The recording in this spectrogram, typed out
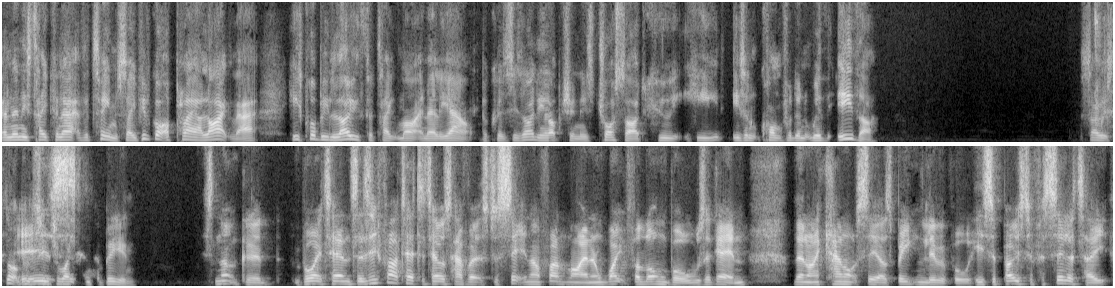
and then he's taken out of the team. So if you've got a player like that, he's probably loath to take Martinelli out because his only option is Trossard, who he isn't confident with either. So it's not a good It is. situation to be in. It's not good. Boy 10 says if Arteta tells Havertz to sit in our front line and wait for long balls again, then I cannot see us beating Liverpool. He's supposed to facilitate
